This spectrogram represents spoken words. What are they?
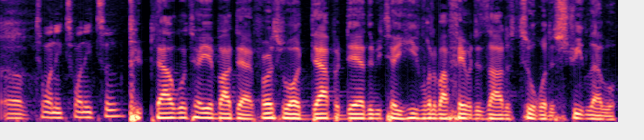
of 2022? Now I'm gonna tell you about that. First of all, Dapper Dan, let me tell you, he's one of my favorite designers too on the street level.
